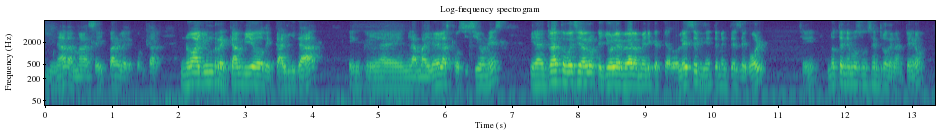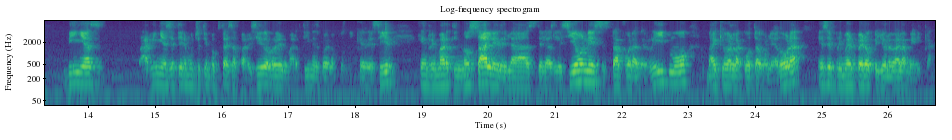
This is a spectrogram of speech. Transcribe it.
y nada más, ¿eh? Párale de contar. No hay un recambio de calidad en la, en la mayoría de las posiciones. Mira, de entrada te voy a decir algo que yo le veo al América que adolece, evidentemente es de gol, No tenemos un centro delantero. Viñas, a Viñas ya tiene mucho tiempo que está desaparecido. Roger Martínez, bueno, pues ni qué decir. Henry Martin no sale de las, de las lesiones, está fuera de ritmo, hay que ver la cuota goleadora. Es el primer pero que yo le veo al América.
